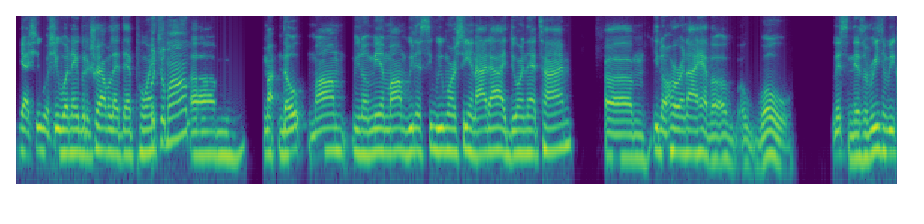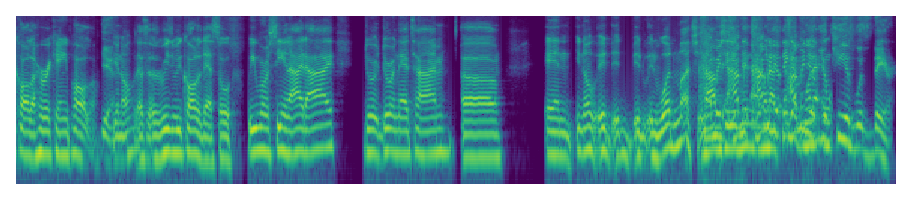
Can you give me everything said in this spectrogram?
yeah, she was. She wasn't able to travel at that point. But your mom, Um, my, nope, mom. You know, me and mom, we didn't see, we weren't seeing eye to eye during that time. Um, you know, her and I have a, a, a- whoa. Listen, there's a reason we call her Hurricane Paula. Yeah. you know, that's the reason we call it that. So we weren't seeing eye to eye during during that time. Uh, and you know, it it it, it wasn't much. And how many how many, how many, think how of- many of I- your kids was there?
